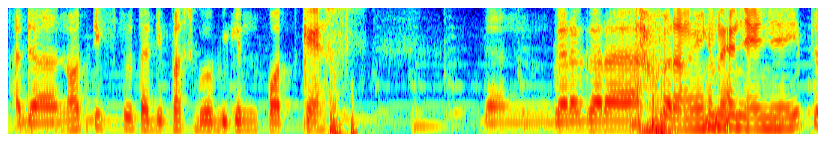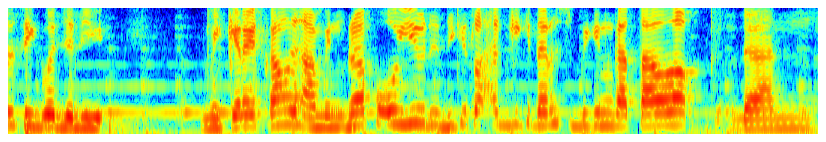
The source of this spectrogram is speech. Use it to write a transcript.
ada notif tuh tadi pas gue bikin podcast. Dan gara-gara orang yang nanyanya itu sih gue jadi mikirnya sekarang udah amin berapa? Oh iya udah dikit lagi kita harus bikin katalog. Dan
